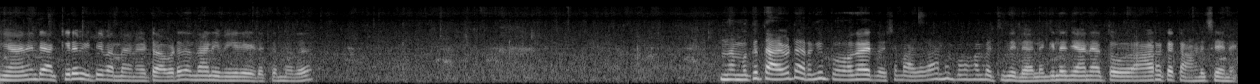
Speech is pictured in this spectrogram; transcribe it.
ഞാൻ എന്റെ അക്കിയുടെ വീട്ടിൽ വന്നാണ് കേട്ടോ. അവിടെ നിന്നാണ് ഈ വീഡിയോ എടുക്കുന്നത്. നമുക്ക് താഴോട്ട് ഇറങ്ങി പോകാമായിരുന്നു. പക്ഷെ മഴ കാരണം പോകാൻ പറ്റുന്നില്ല. അല്ലെങ്കിൽ ഞാൻ ആ ആറൊക്കെ കാണിച്ചേനെ.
